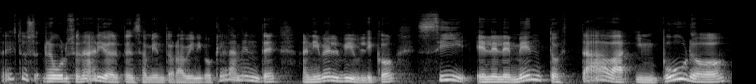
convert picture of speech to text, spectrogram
Esto es revolucionario del pensamiento rabínico. Claramente, a nivel bíblico, si el elemento estaba impuro,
